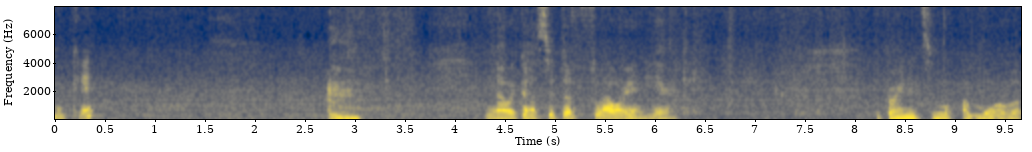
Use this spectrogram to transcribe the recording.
Okay. Now we're gonna sit the flower in here. The probably needs some uh, more of a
